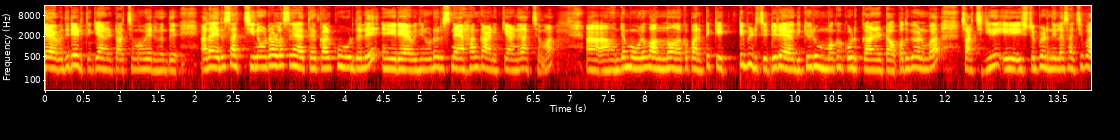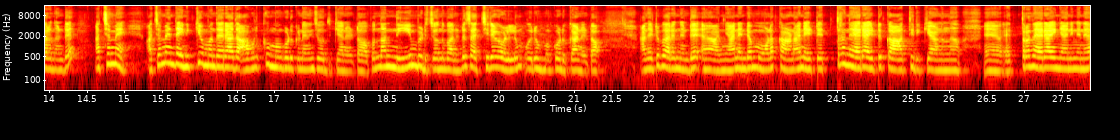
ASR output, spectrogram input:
രേവതിയുടെ അടുത്തേക്കാണ് കേട്ടോ അച്ഛമ്മ വരുന്നത്. അതായത് സച്ചിനോടുള്ള സ്നേഹത്തേക്കാൾ കൂടുതൽ രേവതിനോട് ഒരു സ്നേഹം കാണിക്കുകയാണ് അച്ഛമ്മ. എന്റെ മോൾ വന്നോ എന്നൊക്കെ പറഞ്ഞിട്ട് കെട്ടി പിടിച്ചിട്ട് രേവതിക്ക് ഒരു ഉമ്മൊക്കെ കൊടുക്കുകയാണ് കേട്ടോ. അപ്പോൾ അത് കാണുമ്പോൾ സച്ചിക്ക് ഇഷ്ടപ്പെടുന്നില്ല. സച്ചി പറയുന്നുണ്ട് അച്ഛമ്മേ അച്ഛമ്മ എന്താ എനിക്ക് ഉമ്മ തരാതെ അവൾക്ക് ഉമ്മ കൊടുക്കണമെന്ന് ചോദിക്കുകയാണ് കേട്ടോ. അപ്പം നന്നീം പിടിച്ചോ എന്ന് പറഞ്ഞിട്ട് സച്ചിയുടെ കവളിലും ഒരു ഉമ്മ കൊടുക്കുകയാണ് കേട്ടോ. എന്നിട്ട് പറയുന്നുണ്ട് ഞാൻ എന്റെ മോളെ കാണാനായിട്ട് എത്ര നേരമായിട്ട് കാത്തിരിക്കുകയാണെന്ന് എത്ര നേരമായി ഞാനിങ്ങനെ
